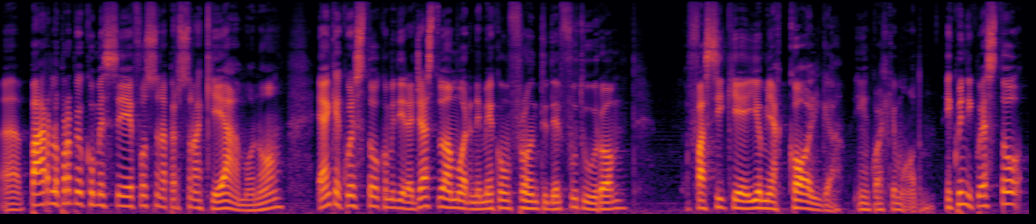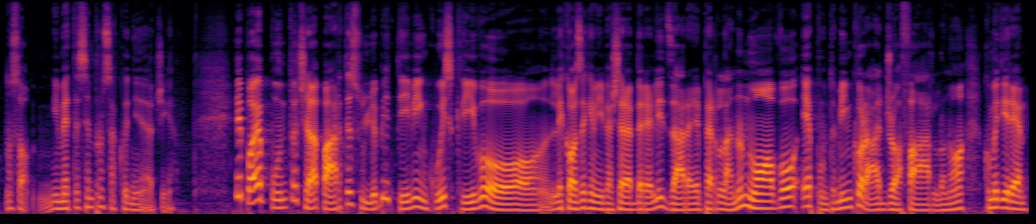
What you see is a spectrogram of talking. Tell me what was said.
eh, parlo proprio come se fosse una persona che amo, no? E anche questo, come dire, gesto d'amore nei miei confronti del futuro fa sì che io mi accolga in qualche modo. E quindi questo, non so, mi mette sempre un sacco di energia. E poi appunto c'è la parte sugli obiettivi in cui scrivo le cose che mi piacerebbe realizzare per l'anno nuovo e appunto mi incoraggio a farlo, no? Come dire,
